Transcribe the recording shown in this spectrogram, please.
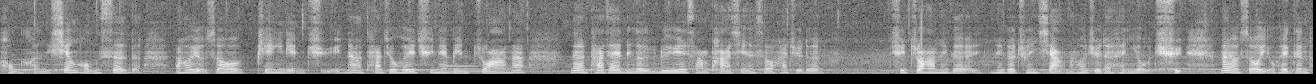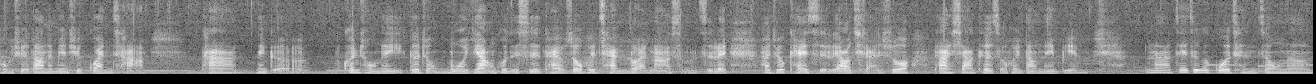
红很鲜红色的，然后有时候偏一点橘，那他就会去那边抓。那那他在那个绿叶上爬行的时候，他觉得去抓那个那个春象，然后觉得很有趣。那有时候也会跟同学到那边去观察他那个昆虫的各种模样，或者是他有时候会产卵啊什么之类，他就开始聊起来，说他下课的时候会到那边。那在这个过程中呢，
